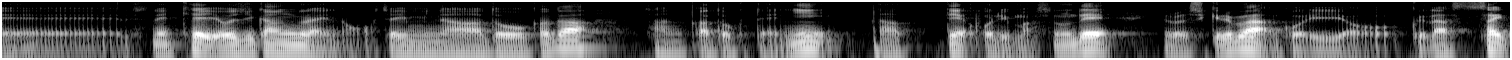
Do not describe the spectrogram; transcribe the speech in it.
えー、ですね計4時間ぐらいのセミナー動画が参加特典になっておりますのでよろしければご利用ください。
